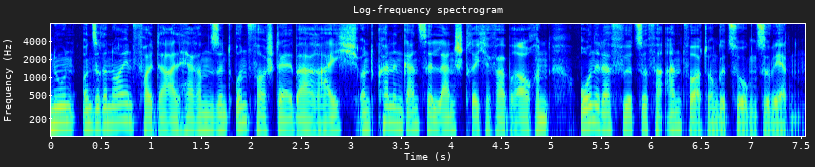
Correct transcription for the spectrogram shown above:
Nun, unsere neuen Feudalherren sind unvorstellbar reich und können ganze Landstriche verbrauchen, ohne dafür zur Verantwortung gezogen zu werden.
